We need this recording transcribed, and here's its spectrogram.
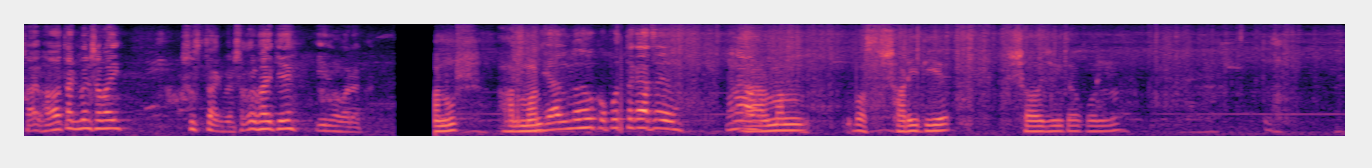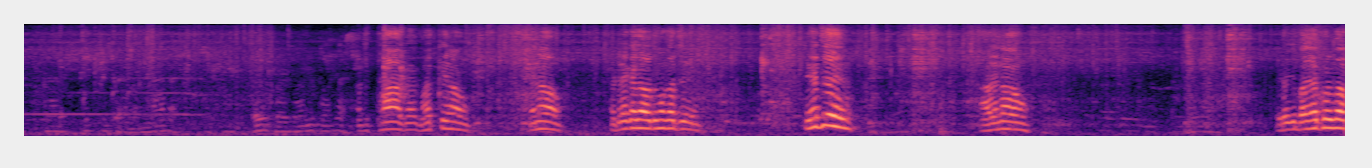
সবাই ভালো থাকবেন সবাই সুস্থ থাকবেন। সকল ভাইকে ঈদ মোবারক। মানুষ আরমান। লোক ওপর থেকে আছে। আরমান বস শাড়ি দিয়ে সহযোগিতা করল। থাক ভাত খেয়ে নাও। নাও। রেখে দাও তোমার কাছে। ঠিক আছে? আরে নাও। এটা যে বাজার করবা?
